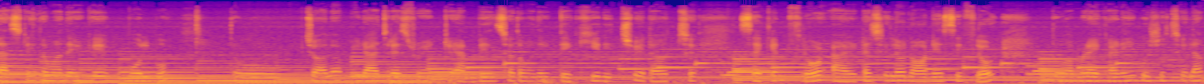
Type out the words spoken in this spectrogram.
লাস্টেই তোমাদেরকে বলব। তো চলো আমি রাজ রেস্টুরেন্টের অ্যাম্বিয়েন্সটা তোমাদের দেখিয়ে দিচ্ছি। এটা হচ্ছে সেকেন্ড ফ্লোর আর এটা ছিল নন এসি ফ্লোর তো আমরা এখানেই বসেছিলাম।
